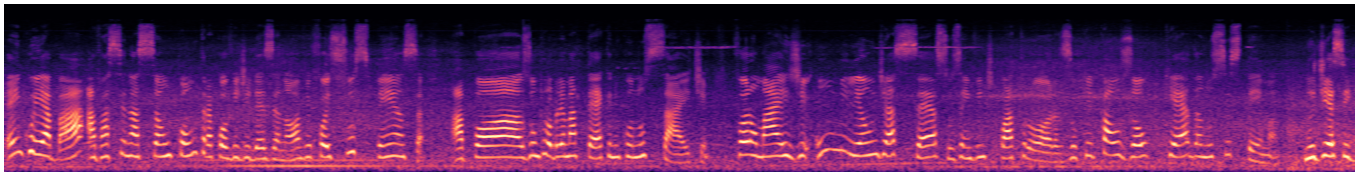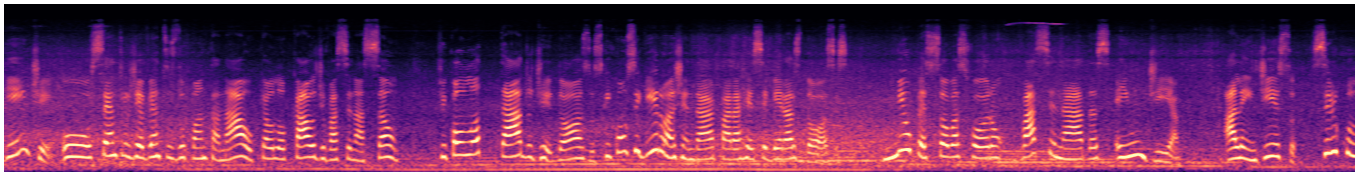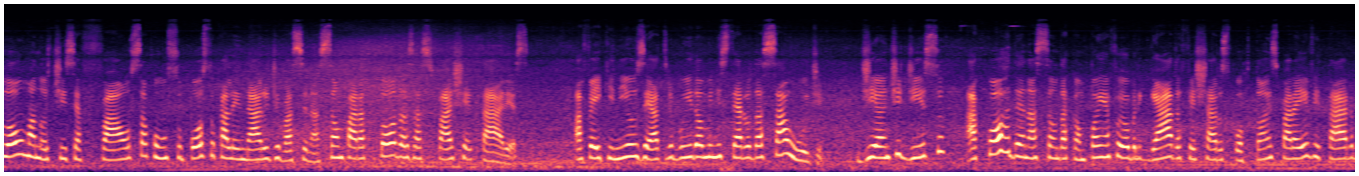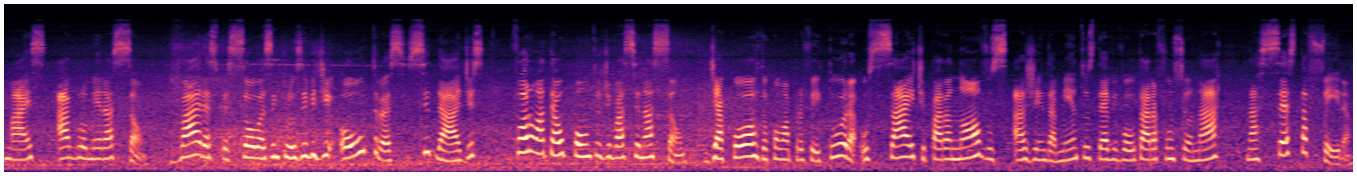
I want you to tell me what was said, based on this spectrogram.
Em Cuiabá, a vacinação contra a Covid-19 foi suspensa após um problema técnico no site. Foram mais de um milhão de acessos em 24 horas, o que causou queda no sistema. No dia seguinte, o Centro de Eventos do Pantanal, que é o local de vacinação, ficou lotado de idosos que conseguiram agendar para receber as doses. Mil pessoas foram vacinadas em um dia. Além disso, circulou uma notícia falsa com um suposto calendário de vacinação para todas as faixas etárias. A fake news é atribuída ao Ministério da Saúde. Diante disso, a coordenação da campanha foi obrigada a fechar os portões para evitar mais aglomeração. Várias pessoas, inclusive de outras cidades, foram até o ponto de vacinação. De acordo com a prefeitura, o site para novos agendamentos deve voltar a funcionar na sexta-feira.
